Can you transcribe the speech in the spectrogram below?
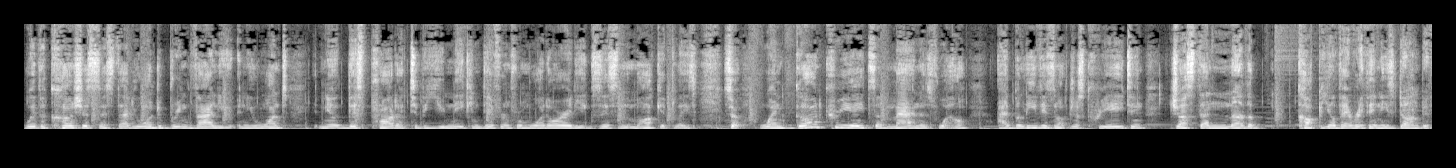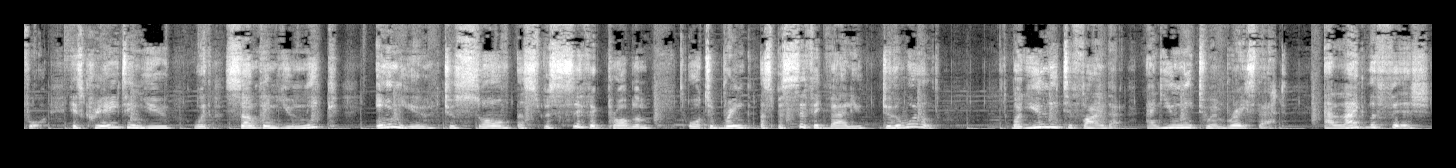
with a consciousness that you want to bring value and you want you know this product to be unique and different from what already exists in the marketplace. So when god creates a man as well i believe he's not just creating just another copy of everything he's done before. He's creating you with something unique in you to solve a specific problem or to bring a specific value to the world but you need to find that and you need to embrace that. And like the fish,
